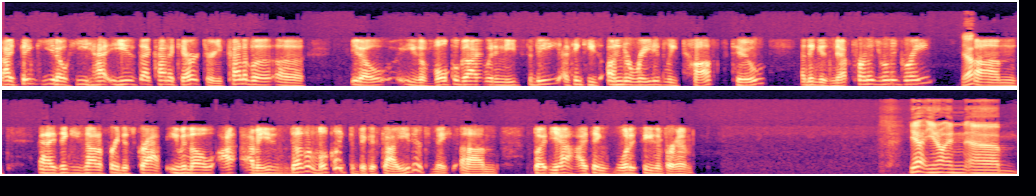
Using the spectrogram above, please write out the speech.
I think you know he ha- he is that kind of character. He's kind of a, a you know he's a vocal guy when he needs to be. I think he's underratedly tough too. I think his net front is really great. Yep. Um, and I think he's not afraid to scrap, even though I, I mean he doesn't look like the biggest guy either to me. Um, but yeah, I think what a season for him. Yeah, you know, and um,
